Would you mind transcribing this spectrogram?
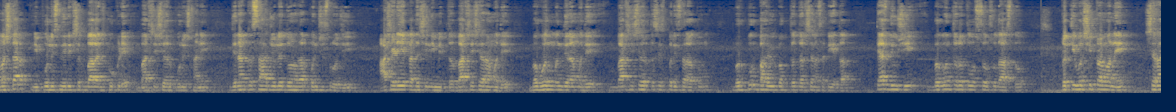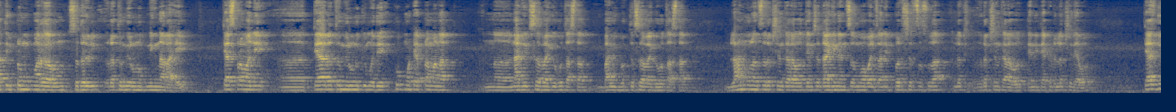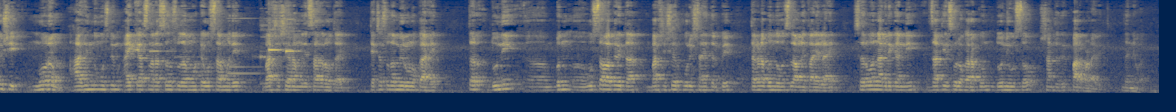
नमस्कार मी पोलीस निरीक्षक बालाजी कुकडे बार्शी शहर पोलीस ठाणे दिनांक सहा जुलै दोन हजार पंचवीस रोजी आषाढी एकादशी निमित्त बार्शी शहरामध्ये भगवंत मंदिरामध्ये बार्शी शहर तसेच परिसरातून भरपूर भावी भक्त दर्शनासाठी येतात. त्याच दिवशी भगवंत रथोत्सव सुद्धा असतो. प्रतिवर्षीप्रमाणे शहरातील प्रमुख मार्गावरून सदरील रथ मिरवणूक निघणार आहे. त्याचप्रमाणे त्या रथ मिरवणुकीमध्ये खूप मोठ्या प्रमाणात नागरिक सहभागी होत असतात भाविक भक्त सहभागी होत असतात. लहान मुलांचं रक्षण करावं त्यांच्या दागिन्यांचं मोबाईलचं आणि पर्सचं सुद्धा लक्ष रक्षण करावं त्यांनी त्याकडे लक्ष द्यावं. त्याच दिवशी मोहरम हा हिंदू मुस्लिम ऐक्य असणारा सण सुद्धा मोठ्या उत्साहामध्ये बार्शी शहरामध्ये साजरा होत आहे. त्याच्या सुद्धा मिरवणुका आहेत तर दोन्ही बंद- उत्सवाकरिता बार्शी शहर पोलीस ठाण्यातर्फे तगडा बंदोबस्त लावण्यात आलेला आहे. सर्व नागरिकांनी जातीय सलोखा राखून दोन्ही उत्सव शांततेत पार पाडावेत. धन्यवाद.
